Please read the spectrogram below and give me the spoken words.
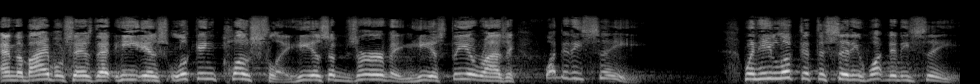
and the Bible says that he is looking closely. He is observing. He is theorizing. What did he see? When he looked at the city, what did he see?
